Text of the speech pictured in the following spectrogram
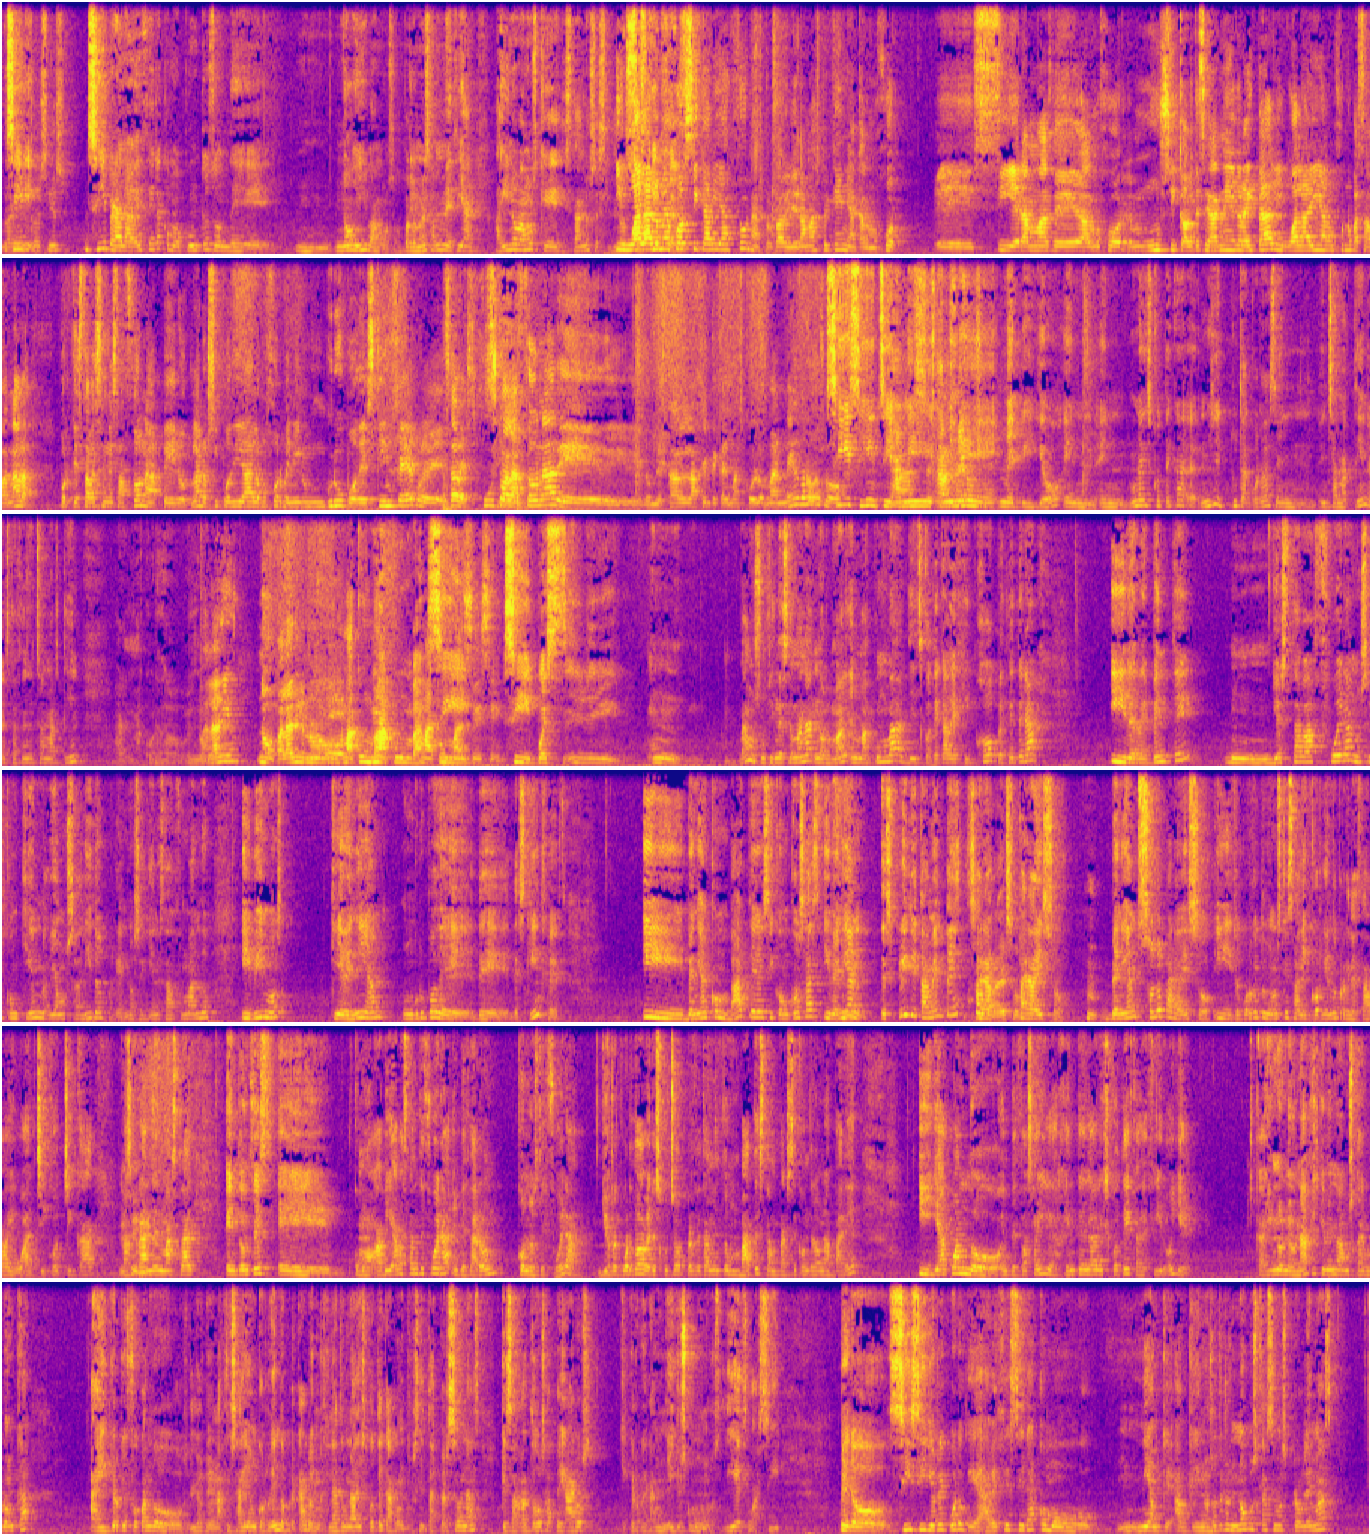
Sí. garitos y eso. Sí, pero a la vez era como puntos donde mm, no íbamos, o por lo menos a mí me decían, ahí no vamos que están los, los Igual a lo skinheads". mejor sí que había zonas, pero claro, yo era más pequeña que a lo mejor eh, sí eran más de a lo mejor música o lo que sea negra y tal, igual ahí a lo mejor no pasaba nada porque estabas en esa zona, pero claro, sí podía a lo mejor venir un grupo de skinhead, pues, ¿sabes? Justo Sí. a la zona de, de- de donde está la gente que hay más, colo- más negros o... Sí, sí, sí, a mí, a mí me, me pilló en, en una discoteca, eh, no sé si tú te acuerdas, en, en Chamartín, en la estación de Chamartín, ahora no me acuerdo el nombre. ¿Paladio? No, Paladio no, No, eh, Macumba. Macumba, Macumba, sí. sí, sí. Sí, pues y, un- vamos, un fin de semana normal en Macumba, discoteca de hip hop, etcétera, y de repente mm, yo estaba fuera, no sé con quién habíamos salido, porque no sé quién estaba fumando, y vimos que venían un grupo de, de, de skinheads. Y venían con bates y con cosas, y venían explícitamente Solo para eso. Para eso Hmm. venían solo para eso y recuerdo que tuvimos que salir corriendo porque les daba igual chicos, chicas, más Sí. grandes, más tal. Entonces, eh, como había bastante fuera, empezaron con los de fuera. Yo recuerdo haber escuchado perfectamente un bate estamparse contra una pared y ya cuando empezó a salir la gente de la discoteca a decir, oye, que hay unos neonazis que vienen a buscar bronca, ahí creo que fue cuando los neonazis salieron corriendo, pero claro, imagínate una discoteca con 300 personas que salgan todos a pegaros, que creo que eran ellos como unos 10 o así. Pero sí, sí, yo recuerdo que a veces era como, ni aunque, aunque nosotros no buscásemos problemas,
